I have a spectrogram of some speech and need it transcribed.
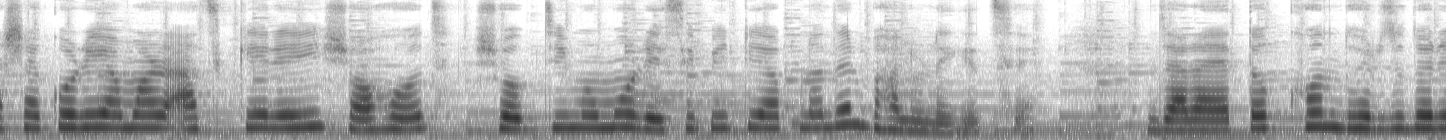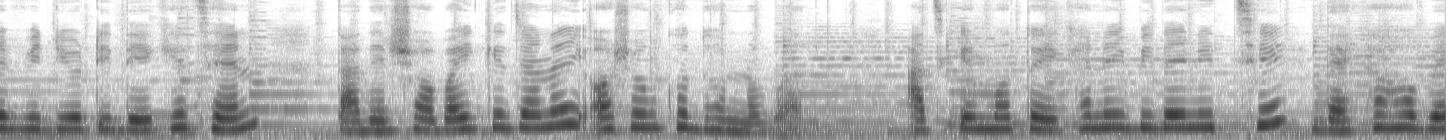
আশা করি আমার আজকের এই সহজ সবজি মোমো রেসিপিটি আপনাদের ভালো লেগেছে। যারা এতক্ষণ ধৈর্য ধরে ভিডিওটি দেখেছেন, তাদের সবাইকে জানাই অসংখ্য ধন্যবাদ। আজকের মতো এখানেই বিদায় নিচ্ছি। দেখা হবে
